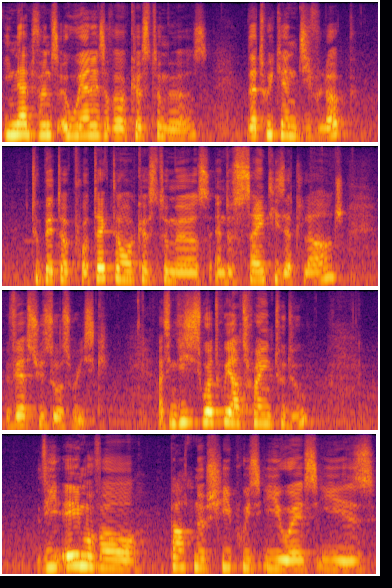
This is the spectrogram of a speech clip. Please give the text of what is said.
in advance awareness of our customers that we can develop to better protect our customers and the societies at large versus those risks. I think this is what we are trying to do. The aim of our partnership with EOS is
